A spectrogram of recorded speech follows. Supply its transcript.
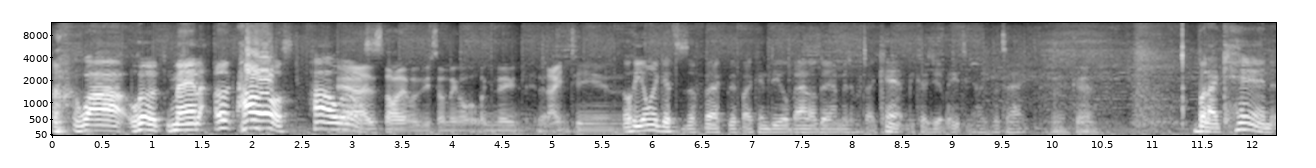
Wow, look, man, uh, how else? How yeah, I just thought it would be something like maybe 19. Well, he only gets his effect if I can deal battle damage, which I can't because you have 1800 attack. Okay. But I can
